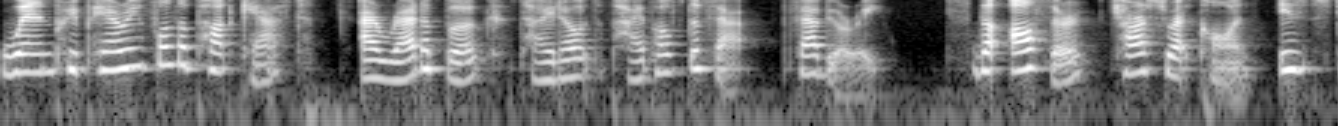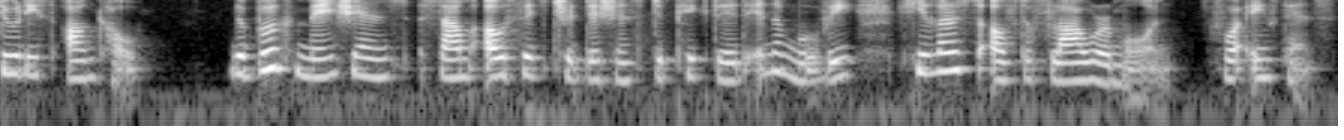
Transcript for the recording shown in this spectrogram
When preparing for the podcast, I read a book titled Pipe of the February. The author, Charles RedCorn, is Studi's uncle the book mentions some Osage traditions depicted in the movie Killers of the Flower Moon. For instance,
